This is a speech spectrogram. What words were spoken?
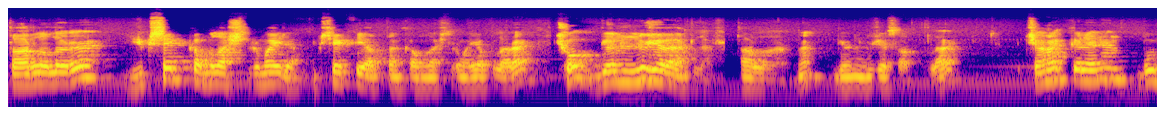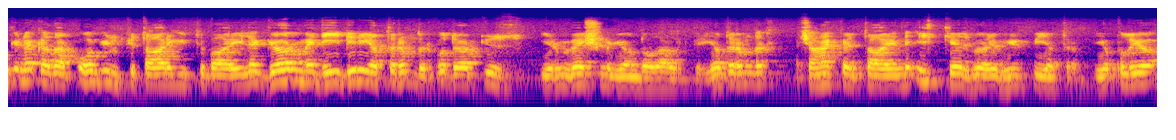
tarlaları yüksek kamulaştırmayla, yüksek fiyattan kamulaştırma yapılarak çok gönüllüce verdiler tarlalarını. Gönüllüce sattılar. Çanakkale'nin bugüne kadar o günkü tarih itibariyle görmediği bir yatırımdır. Bu 425 milyon dolarlık bir yatırımdır. Çanakkale tarihinde ilk kez böyle büyük bir yatırım yapılıyor.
